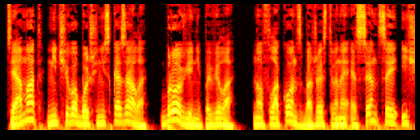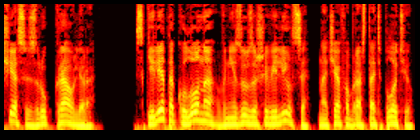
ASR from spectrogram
Тиамат ничего больше не сказала, бровью не повела, но флакон с божественной эссенцией исчез из рук Краулера. Скелет Акулона внизу зашевелился, начав обрастать плотью.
